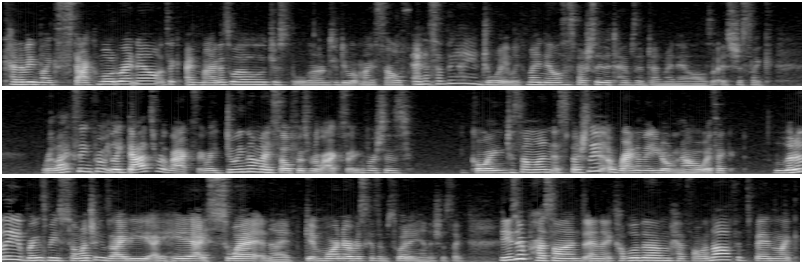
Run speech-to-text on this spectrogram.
kind of in like stack mode right now, it's like I might as well just learn to do it myself. And it's something I enjoy. Like my nails, especially the times I've done my nails, it's just like relaxing for me. Like that's relaxing. Like doing them myself is relaxing versus going to someone, especially a random that you don't know. It's like literally it brings me so much anxiety. I hate it. I sweat and then i get more nervous because i'm sweating and it's just like these are press-ons and a couple of them have fallen off. It's been like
